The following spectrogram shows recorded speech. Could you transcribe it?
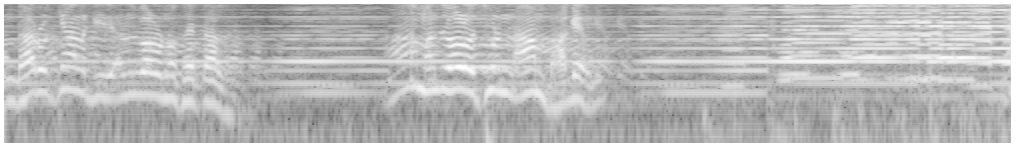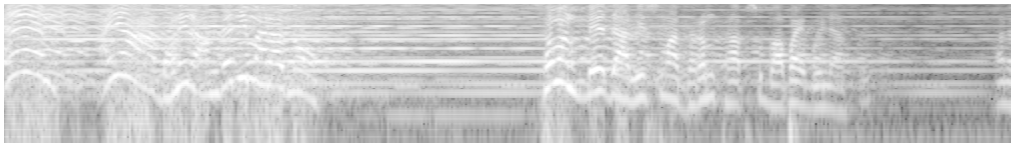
અંધારો ક્યાં લગી જાય? અંજવાળો ન થાય તાલે આમ અંજવાળો છોડ આમ ભાગે ધણી રામદેવજી મહારાજનો સંવંત બે હજાર વીસમાં ધર્મ થાપસુ બાપાએ બોલ્યા છે? અને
